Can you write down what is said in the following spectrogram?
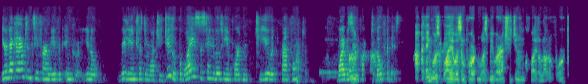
you're an accountancy firm. You've, you know, really interesting what you do. But why is sustainability important to you at Grant Thornton? Why was it important to go for this? I think it was why it was important was we were actually doing quite a lot of work,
